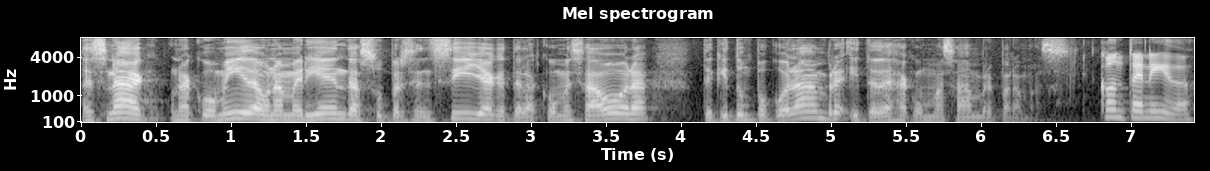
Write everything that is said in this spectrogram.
Snack, una comida, una merienda súper sencilla que te la comes ahora, te quita un poco el hambre y te deja con más hambre para más. Contenido.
